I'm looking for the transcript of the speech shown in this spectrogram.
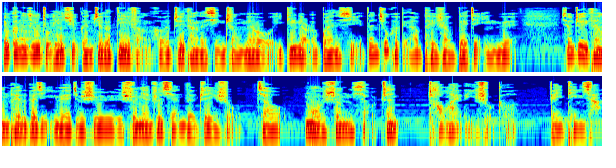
有可能这首主题曲跟这个地方和这趟的行程没有一丁点的关系，但就会给它配上背景音乐。像这一趟配的背景音乐就是十年之前的这一首叫《陌生小镇》，超爱的一首歌，给你听一下。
